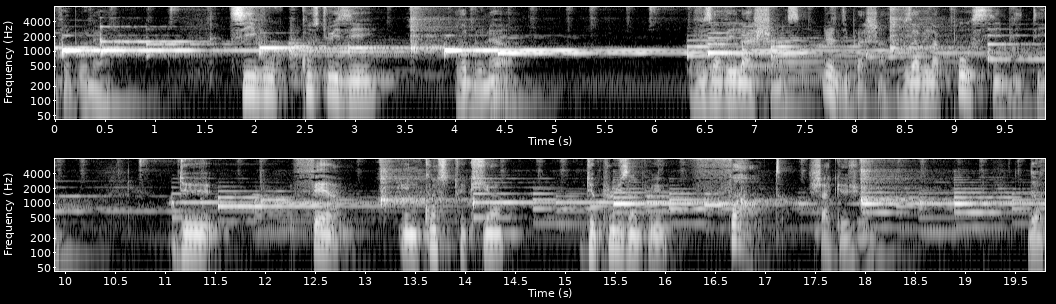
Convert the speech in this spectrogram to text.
votre bonheur. Si vous construisez votre bonheur, vous avez la chance, je ne dis pas chance, vous avez la possibilité de faire une construction de plus en plus forte chaque jour. Donc,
